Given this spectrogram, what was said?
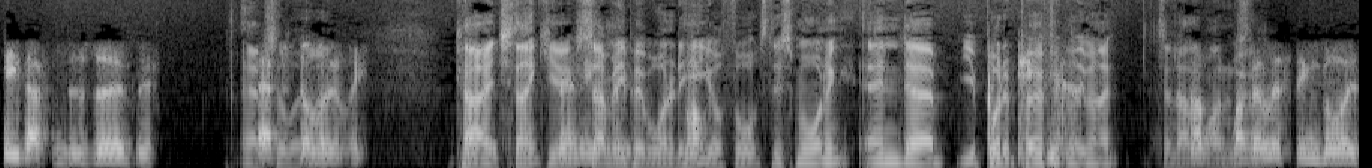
he doesn't deserve this. Absolutely. Absolutely. Cage, thank you. So many people wanted to hear your thoughts this morning, and uh, you put it perfectly, mate. It's another I've, one. I've been listening, boys.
